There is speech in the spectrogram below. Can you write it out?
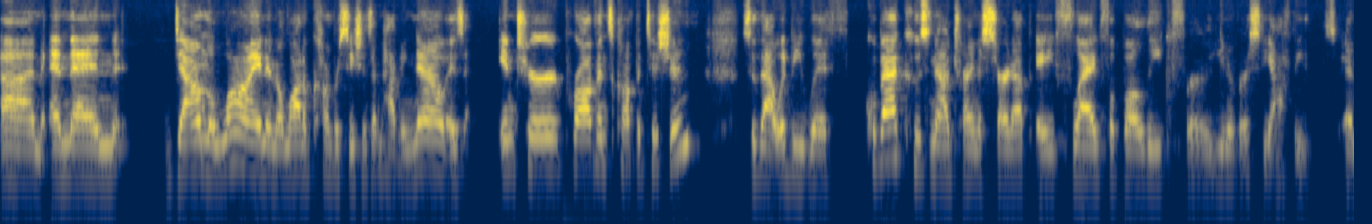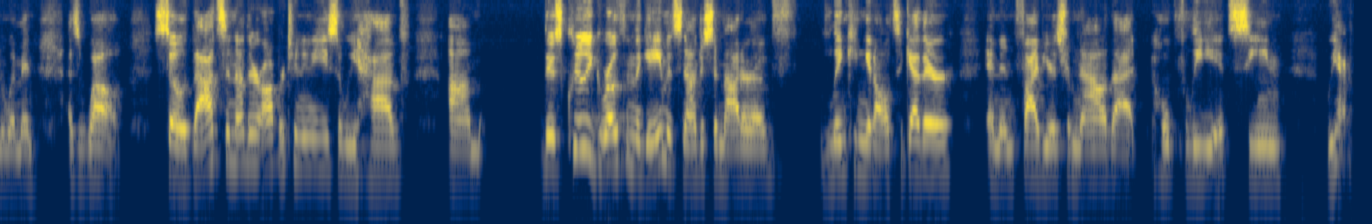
Um, and then down the line, and a lot of conversations I'm having now is inter province competition. So that would be with Quebec, who's now trying to start up a flag football league for university athletes and women as well. So that's another opportunity. So we have, um, there's clearly growth in the game. It's now just a matter of linking it all together. And in five years from now, that hopefully it's seen, we have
